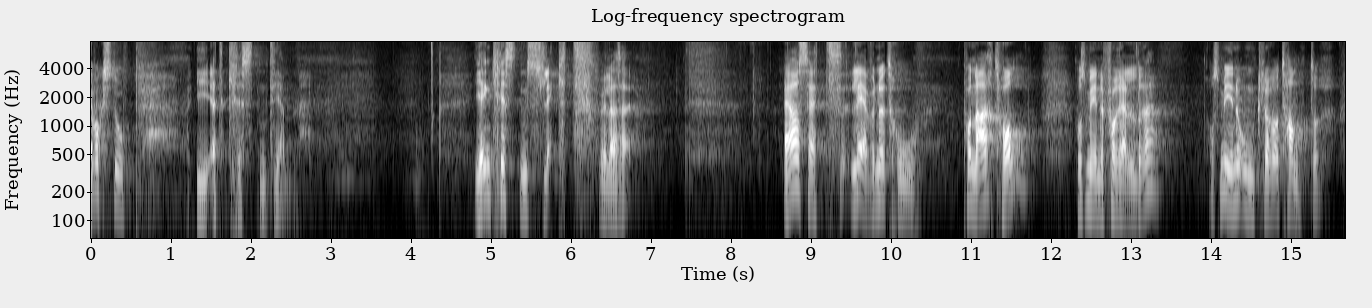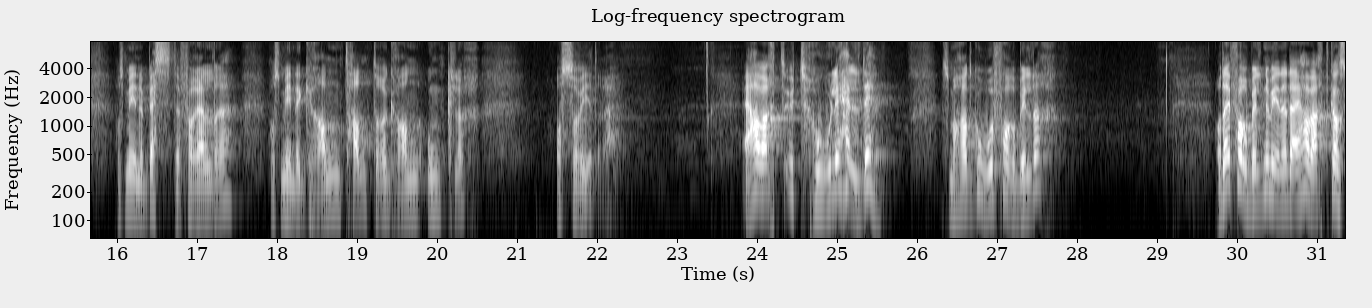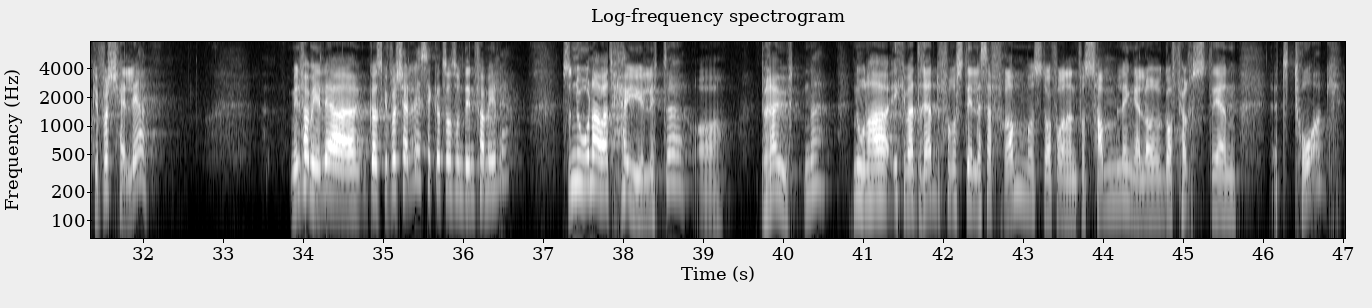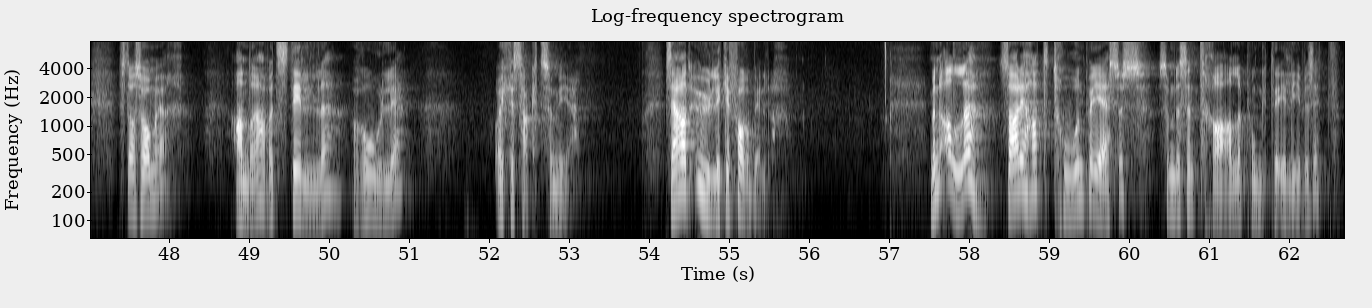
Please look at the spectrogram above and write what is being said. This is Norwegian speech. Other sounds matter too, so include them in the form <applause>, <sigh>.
Jeg vokste opp i et kristent hjem. I en kristen slekt, vil jeg si. Jeg har sett levende tro på nært hold hos mine foreldre, hos mine onkler og tanter, hos mine besteforeldre, hos mine grandtanter og grandonkler osv. Jeg har vært utrolig heldig som har hatt gode forbilder. Og De forbildene mine de har vært ganske forskjellige. Min familie er ganske forskjellig, sikkert sånn som din familie. Så Noen har vært høylytte og brautende. Noen har ikke vært redd for å stille seg fram og stå foran en forsamling eller gå først i en, et tog. Stå så mye. Andre har vært stille og rolige og ikke sagt så mye. Så jeg har hatt ulike forbilder. Men alle så har de hatt troen på Jesus som det sentrale punktet i livet sitt.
